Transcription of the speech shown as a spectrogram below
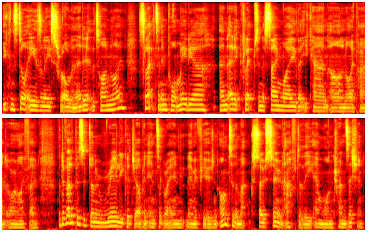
you can still easily scroll and edit the timeline, select and import media, and edit clips in the same way that you can on an iPad or an iPhone. The developers have done a really good job in integrating LumaFusion onto the Mac so soon after the M1 transition.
